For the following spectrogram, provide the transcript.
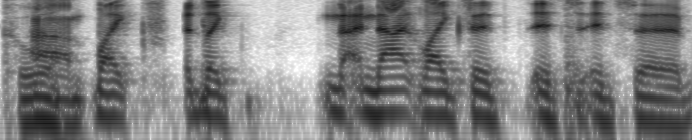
Cool. Um like like not, not like the it's it's a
